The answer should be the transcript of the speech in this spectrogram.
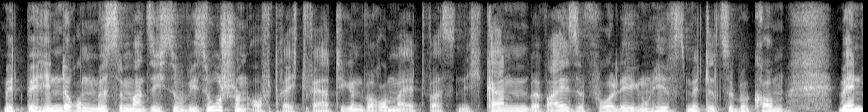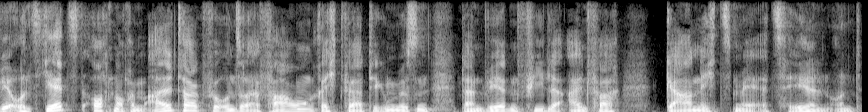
Mit Behinderung müsse man sich sowieso schon oft rechtfertigen, warum man etwas nicht kann, Beweise vorlegen, um Hilfsmittel zu bekommen. Wenn wir uns jetzt auch noch im Alltag für unsere Erfahrungen rechtfertigen müssen, dann werden viele einfach gar nichts mehr erzählen. Und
